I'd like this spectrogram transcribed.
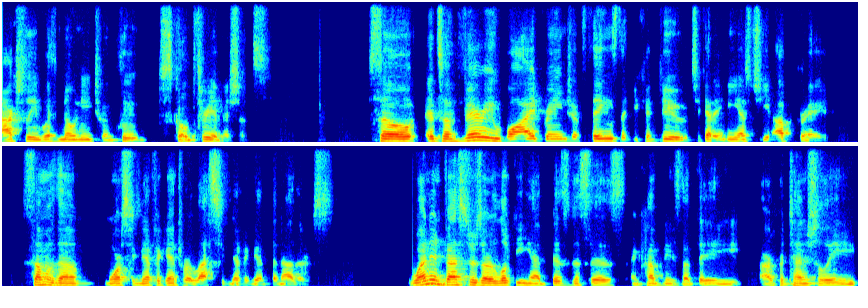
actually with no need to include scope three emissions. So it's a very wide range of things that you can do to get an ESG upgrade, some of them more significant or less significant than others. When investors are looking at businesses and companies that they are potentially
